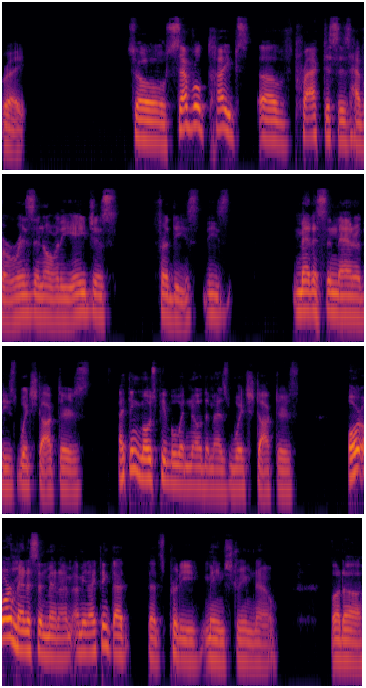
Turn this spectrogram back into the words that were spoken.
Right. So several types of practices have arisen over the ages for these these medicine men or these witch doctors. I think most people would know them as witch doctors or or medicine men. I, I mean, I think that that's pretty mainstream now. But uh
